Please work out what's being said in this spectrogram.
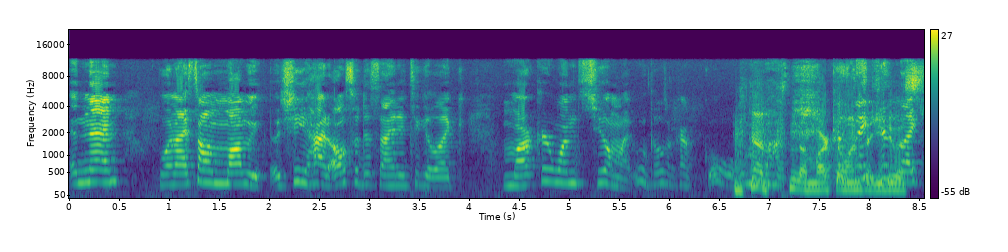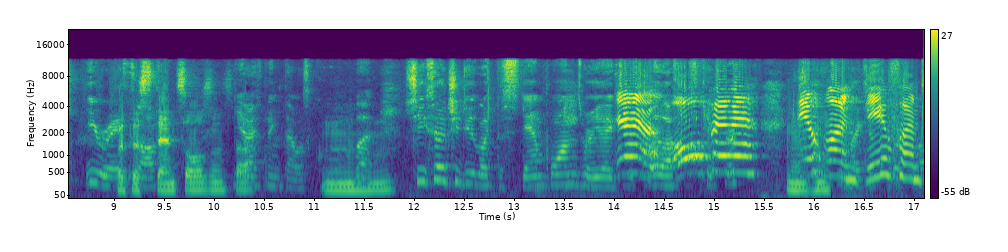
And then when I saw mommy, she had also decided to get like marker ones too. I'm like, ooh, those are kind of cool. the marker 'Cause ones that you can, do like with, erase with the off. stencils and stuff. Yeah, I think that was cool. Mhm. But she said she do like the stamp ones where you like you pull Yeah, off the open sticker. it. Different, Like different.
